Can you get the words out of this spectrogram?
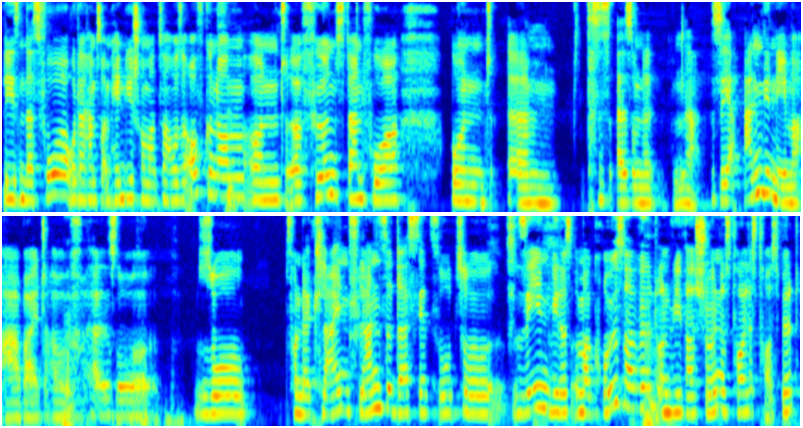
lesen das vor oder haben es am Handy schon mal zu Hause aufgenommen und äh, führen es dann vor. Und ähm, das ist also eine, eine sehr angenehme Arbeit auch. Also so von der kleinen Pflanze das jetzt so zu sehen, wie das immer größer wird und wie was Schönes, Tolles draus wird,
